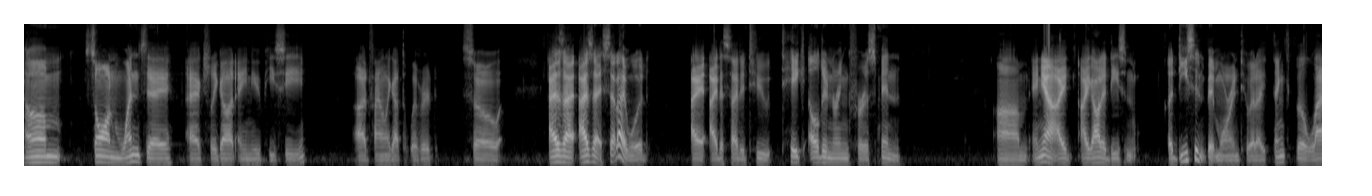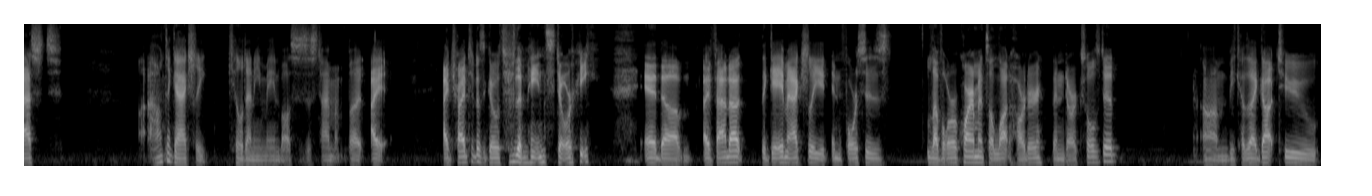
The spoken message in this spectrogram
Um. So on Wednesday, I actually got a new PC. Uh, it finally got delivered. So, as I as I said I would, I I decided to take Elden Ring for a spin. Um. And yeah, I I got a decent a decent bit more into it. I think the last. I don't think I actually killed any main bosses this time, but I I tried to just go through the main story, and um, I found out the game actually enforces level requirements a lot harder than Dark Souls did. Um, because I got to,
